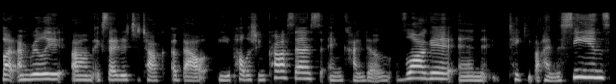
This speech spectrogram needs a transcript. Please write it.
But I'm really um, excited to talk about the publishing process and kind of vlog it and take you behind the scenes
